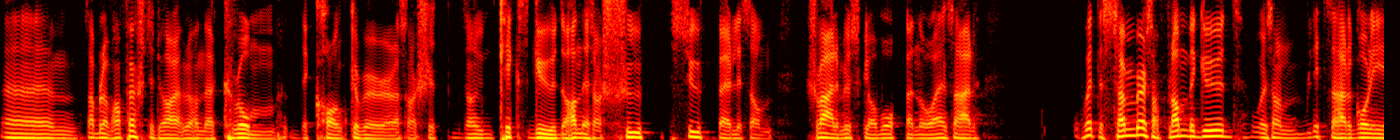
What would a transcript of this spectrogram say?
Um, så han første du har, han er Krom the Conqueror, eller sånn shit, sånn krigsgud, og han er sånn super liksom, svære muskler og våpen, og en sånn her Hun heter Summer, sånn flammegud. Hun er sånn, litt sånn her, går i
